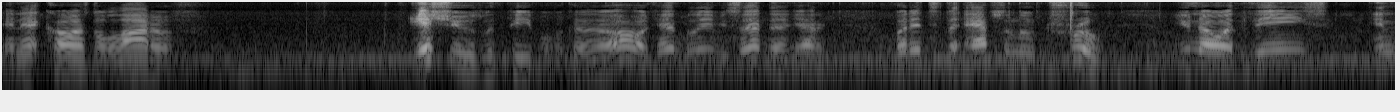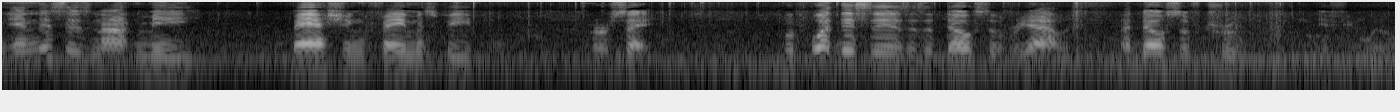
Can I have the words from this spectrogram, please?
and that caused a lot of issues with people because oh I can't believe you said that yeah, but it's the absolute truth. You know what these and and this is not me bashing famous people per se. But what this is is a dose of reality, a dose of truth, if you will.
